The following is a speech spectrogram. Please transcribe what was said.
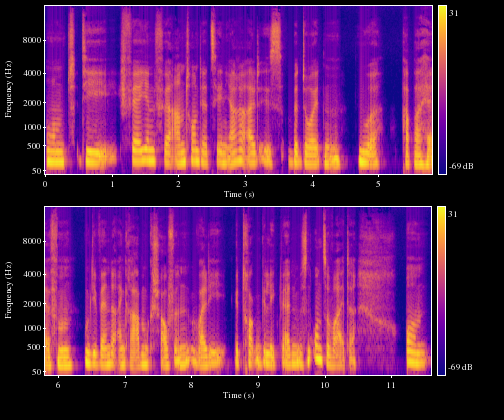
Und die Ferien für Anton, der zehn Jahre alt ist, bedeuten nur Papa helfen, um die Wände ein Graben schaufeln, weil die getrocknet gelegt werden müssen und so weiter. Und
